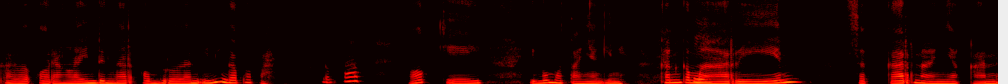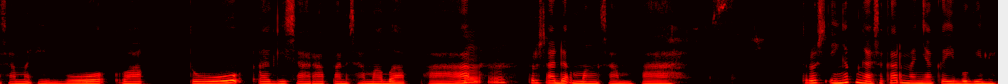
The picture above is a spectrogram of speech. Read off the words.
Kalau orang lain dengar obrolan ini nggak apa-apa. Gak apa-apa. Oke, ibu mau tanya gini. Kan kemarin Sekar nanya kan sama ibu waktu lagi sarapan sama bapak, Mm-mm. terus ada emang sampah. Terus inget nggak Sekar nanya ke ibu gini,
